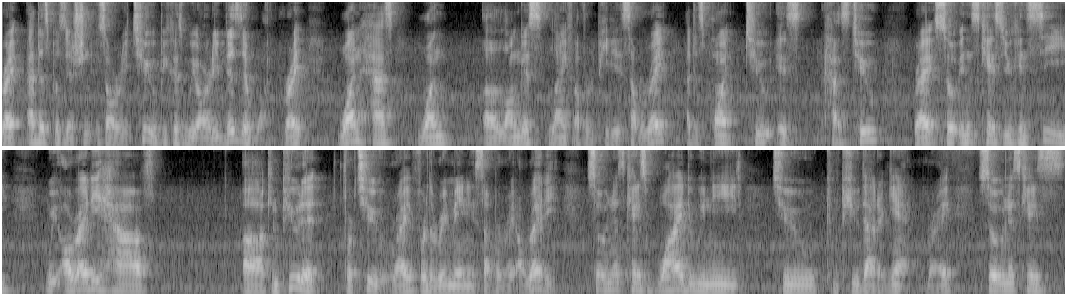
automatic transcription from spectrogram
right, at this position it's already two because we already visited one, right? One has one uh, longest length of repeated subarray. At this point, two is has two, right? So in this case, you can see we already have uh, computed for two, right, for the remaining subarray already. So in this case, why do we need to compute that again, right? So in this case,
